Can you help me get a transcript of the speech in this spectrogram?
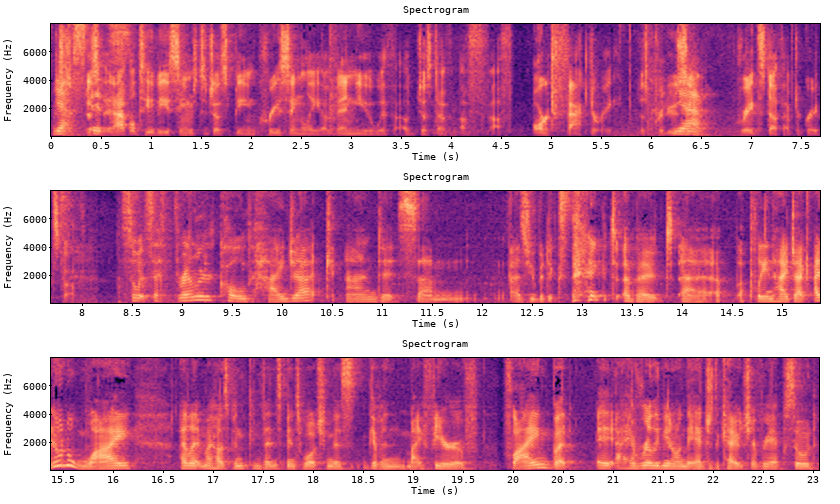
Yes, Just, Apple TV seems to just be increasingly a venue with a, just a, a- a art factory, just producing Yeah. great stuff after great stuff. So it's a thriller called Hijack, and it's, um, as you would expect, about uh, a, a plane hijack. I don't know why I let my husband convince me into watching this, given my fear of flying, but I I have really been on the edge of the couch every episode.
